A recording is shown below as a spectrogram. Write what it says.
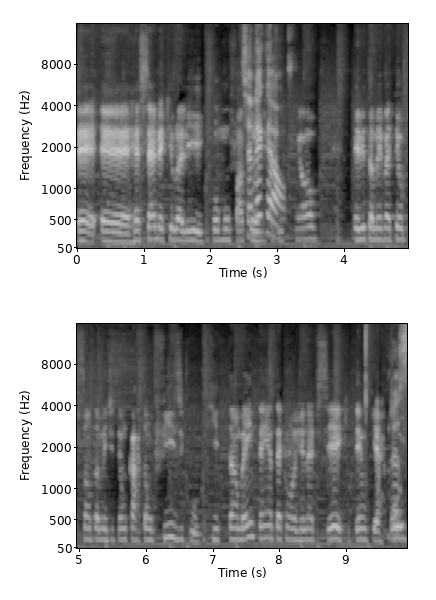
é, é, recebe aquilo ali como um fator Isso é legal. Ele também vai ter a opção também de ter um cartão físico que também tem a tecnologia NFC, que tem um QR Code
